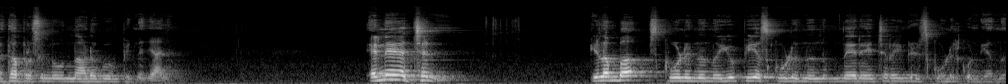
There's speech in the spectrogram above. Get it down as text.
കഥാപ്രസംഗവും നാടകവും പിന്നെ ഞാൻ എന്നെ അച്ഛൻ ഇളമ്പ സ്കൂളിൽ നിന്ന് യു പി എസ് സ്കൂളിൽ നിന്നും നേരെ ചെറിയങ്കഴി സ്കൂളിൽ കൊണ്ടുവന്ന്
